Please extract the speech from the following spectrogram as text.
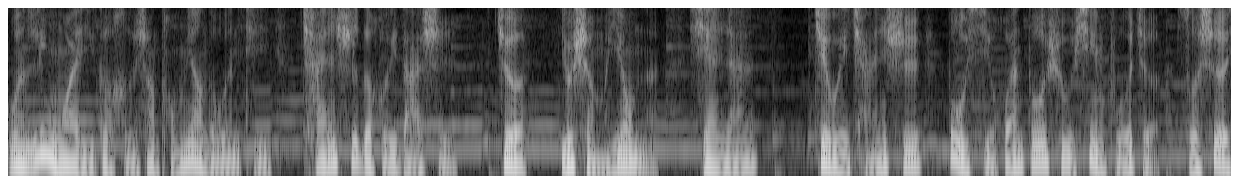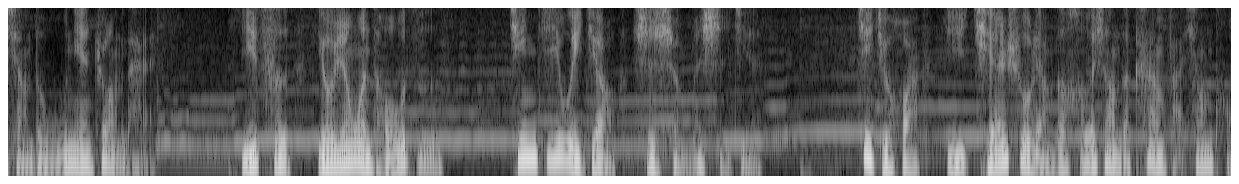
问另外一个和尚同样的问题，禅师的回答是：“这有什么用呢？”显然。这位禅师不喜欢多数信佛者所设想的无念状态。一次，有人问头子：“金鸡未叫是什么时间？”这句话与前述两个和尚的看法相同。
